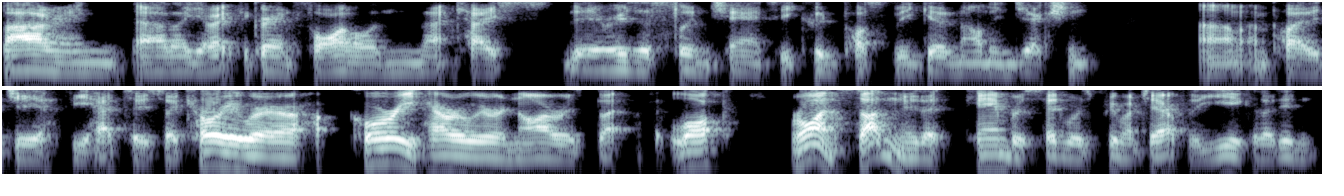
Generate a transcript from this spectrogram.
barring uh, they go back to the grand final. And in that case, there is a slim chance he could possibly get an old injection um, and play the GF if he had to. So Corey, Corey Harawira Naera is back at lock. Ryan Sutton, who the Canberra said was pretty much out for the year because I didn't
